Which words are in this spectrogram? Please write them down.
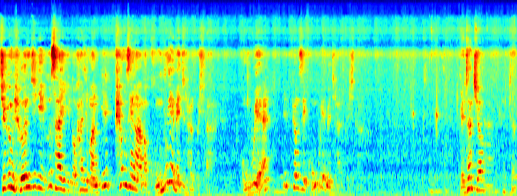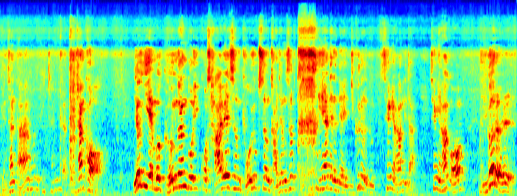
지금 현직이 의사이기도 하지만 일평생 아마 공부에 매진할 것이다. 공부에 일평생 공부에 매진할 것이다. 괜찮죠? 그렇죠. 괜찮다. 괜찮네. 자, 괜찮고 여기에 뭐 건강도 있고 사회성, 교육성, 가정성 다 해야 되는데 그런 그 생략합니다. 생략하고 이거를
